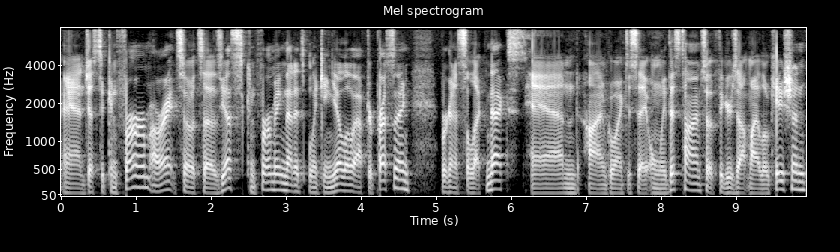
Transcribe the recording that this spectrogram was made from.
And just to confirm, all right, so it says yes, confirming that it's blinking yellow after pressing. We're gonna select next, and I'm going to say only this time so it figures out my location.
